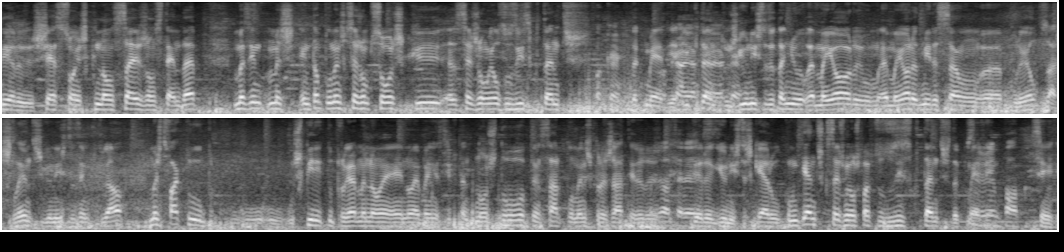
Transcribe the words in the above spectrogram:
ter exceções que não sejam stand-up, mas, mas então pelo menos que sejam pessoas que ah, sejam eles os executantes Ok. da comédia. Ok, e portanto, ok, ok. os guionistas eu tenho a maior, a maior admiração ah, por eles, há excelentes guionistas em Portugal, mas de facto o, o espírito do programa não é, não é bem assim. Portanto, não estou a pensar, pelo menos para já, ter, Já ter guionistas. Quero comediantes que sejam eles próprios os executantes da comédia. Seja em palco. Sim,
